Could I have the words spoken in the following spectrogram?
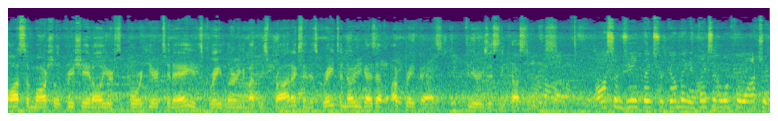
Awesome, Marshall. Appreciate all your support here today. It's great learning about these products, and it's great to know you guys have upgrade paths for your existing customers. Awesome, Gene. Thanks for coming, and thanks everyone for watching.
